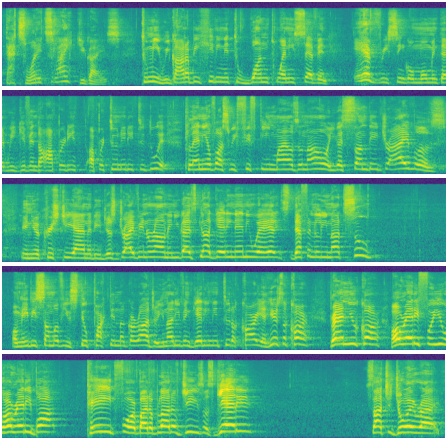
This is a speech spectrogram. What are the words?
that's what it's like, you guys. To me, we got to be hitting it to 127 every single moment that we given the opportunity to do it. Plenty of us, we 15 miles an hour. You guys Sunday drivers in your Christianity, just driving around and you guys not getting anywhere. It's definitely not soon. Or maybe some of you still parked in the garage or you're not even getting into the car yet. Here's the car, brand new car, already for you, already bought, paid for by the blood of Jesus. Get it? Such a joyride.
